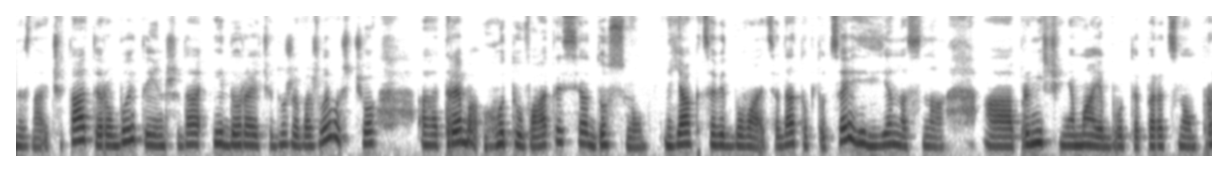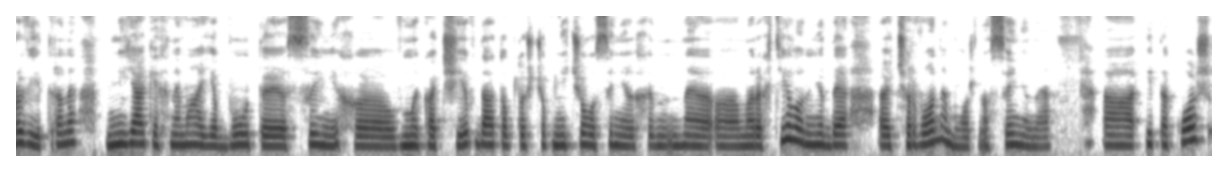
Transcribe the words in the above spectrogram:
не знаю, читати, робити інше. Да? І, до речі, дуже важливо, що треба готуватися до сну. Як це відбувається? Да? Тобто це гігієна сна. Приміщення має бути перед сном провітрене, ніяких не має бути синіх е, вмикачів, да? тобто, щоб нічого синіх не е, мерехтіло, ніде е, червоне можна, синє не. І також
